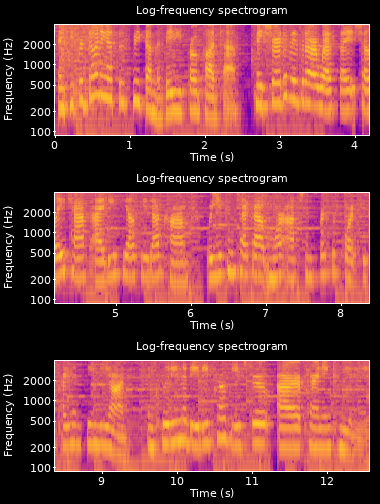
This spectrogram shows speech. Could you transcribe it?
Thank you for joining us this week on the Baby Pro podcast. Make sure to visit our website, shellytaftibclc.com, where you can check out more options for support through pregnancy and beyond, including the Baby Pro Bistro, our parenting community.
